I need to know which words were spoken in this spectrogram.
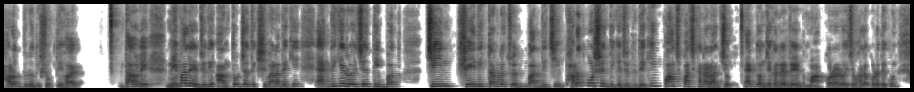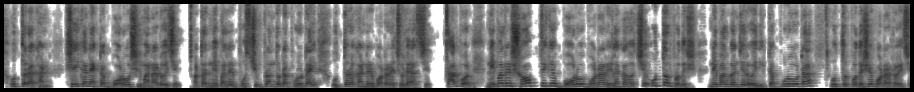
ভারত বিরোধী শক্তি হয় তাহলে নেপালের যদি আন্তর্জাতিক সীমানা দেখি, একদিকে রয়েছে তিব্বত, চীন, সেই দিকটা আমরা বাদ দিচ্ছি। ভারতবর্ষের দিকে যদি দেখি, পাঁচ পাঁচখানা রাজ্য, একদম যেখানে রেড মার্ক করা রয়েছে, ভালো করে দেখুন। উত্তরাখণ্ড, সেইখানে একটা বড় সীমানা রয়েছে। অর্থাৎ নেপালের পশ্চিম প্রান্তটা পুরোটাই উত্তরাখণ্ডের বর্ডারে চলে আসছে। তারপর নেপালের সব থেকে বড় বর্ডার এলাকা হচ্ছে উত্তরপ্রদেশ। নেপালগঞ্জের ওই দিকটা পুরোটা উত্তরপ্রদেশে বর্ডার রয়েছে।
